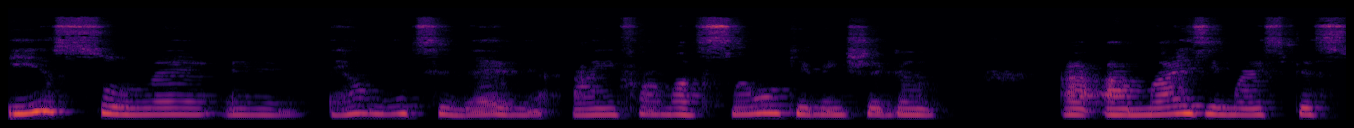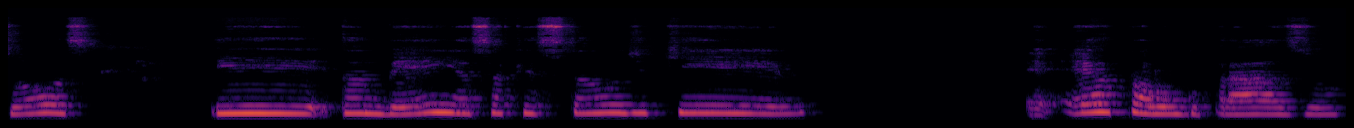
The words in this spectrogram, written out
isso né, é, realmente se deve à informação que vem chegando a, a mais e mais pessoas e também essa questão de que é, é para longo prazo,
